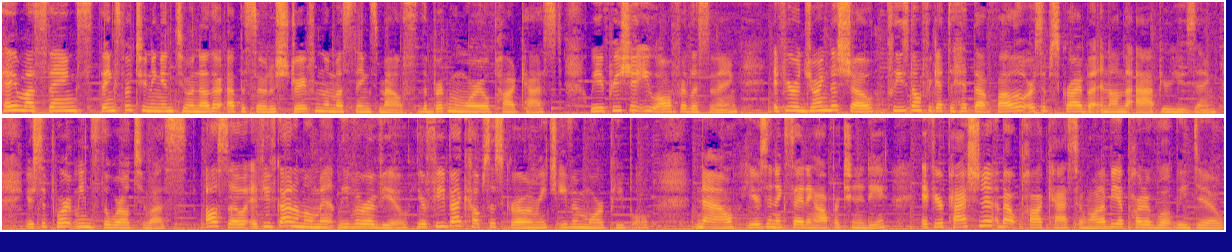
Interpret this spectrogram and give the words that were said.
Hey Mustangs! Thanks for tuning in to another episode of Straight from the Mustang's Mouth, the Brick Memorial podcast. We appreciate you all for listening. If you're enjoying the show, please don't forget to hit that follow or subscribe button on the app you're using. Your support means the world to us. Also, if you've got a moment, leave a review. Your feedback helps us grow and reach even more people. Now, here's an exciting opportunity. If you're passionate about podcasts and want to be a part of what we do,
